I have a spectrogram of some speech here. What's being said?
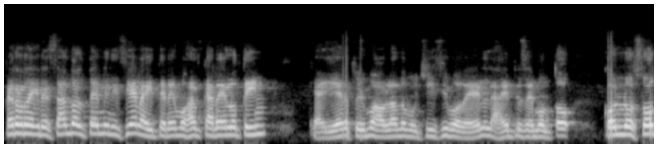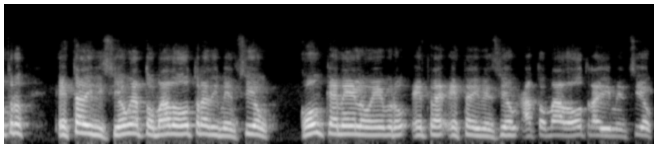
Pero regresando al tema inicial, ahí tenemos al Canelo Team, que ayer estuvimos hablando muchísimo de él, la gente se montó con nosotros. Esta división ha tomado otra dimensión con Canelo Ebro, esta, esta dimensión ha tomado otra dimensión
